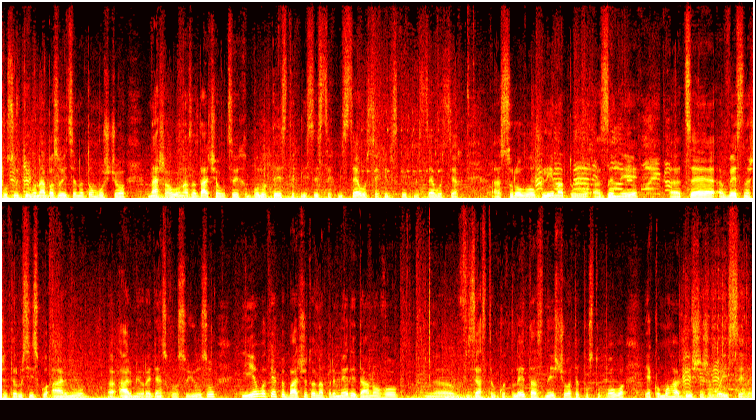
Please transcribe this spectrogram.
по суті, вона базується на тому, що наша головна задача у цих болотистих лісистих місцевостях, гірських місцевостях е, сурового клімату е, зими це виснажити російську армію, армію Радянського Союзу. І от як ви бачите на примірі даного е, взяти в котли та знищувати поступово якомога більше живої сили.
